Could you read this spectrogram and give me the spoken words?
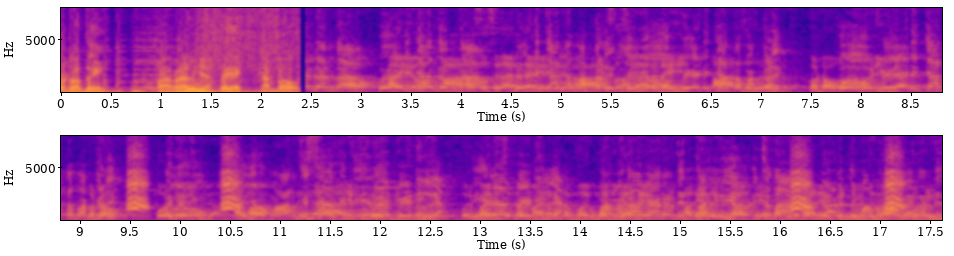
ഇങ്ങോട്ട് വന്നേ. പറയാളിയാ ദേ കണ്ടോ? എന്താ അയ്യോ, പേടിക്കാത്ത എന്താ പേടിക്കാത്ത മക്കൾ. അയ്യോ പേടിക്കാത്ത RSS മക്കൾ. ഓ ഒരു പേടിയില്ല. പേടിക്കാത്ത മക്കൾ. അയ്യോ പേടിയില്ല. അയ്യോ മാർക്സിസ്റ്റുകാർക്ക് തീരെ പേടിയില്ല. തീരെ മമതാ ബാനർജി അത് തല്ലി ഓടിച്ചതാ. തലയിൽ ബംഗാളിൽ നിന്ന് മമതാ ബാനർജി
